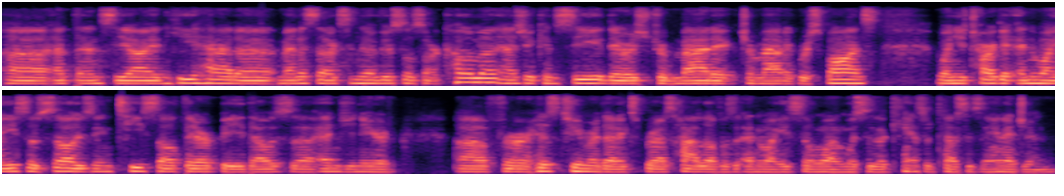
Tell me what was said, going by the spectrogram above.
uh, at the NCI, and he had a metastatic synovial sarcoma. As you can see, there is dramatic, dramatic response when you target NY-ESO cell using T cell therapy that was uh, engineered for his tumor that expressed high levels of NY-ESO1, which is a cancer testis antigen.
